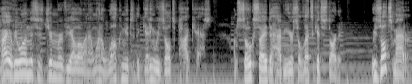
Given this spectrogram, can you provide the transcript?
Hi, everyone. This is Jim Riviello, and I want to welcome you to the Getting Results podcast. I'm so excited to have you here, so let's get started. Results matter.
